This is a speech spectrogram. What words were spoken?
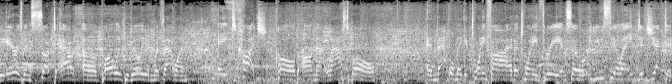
The air has been sucked out of Pauley Pavilion with that one. A touch called on that last ball and that will make it 25 at 23. And so UCLA dejected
